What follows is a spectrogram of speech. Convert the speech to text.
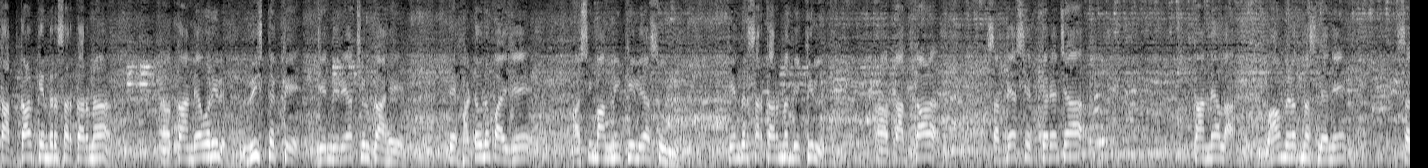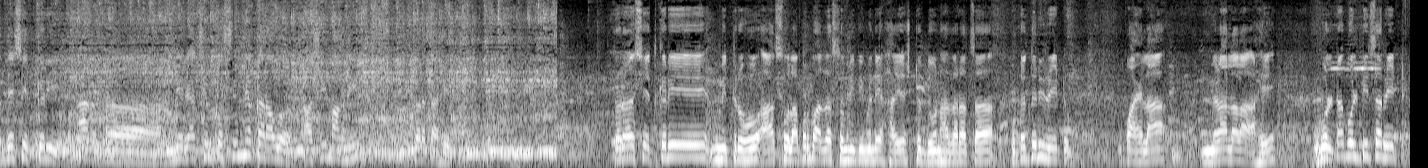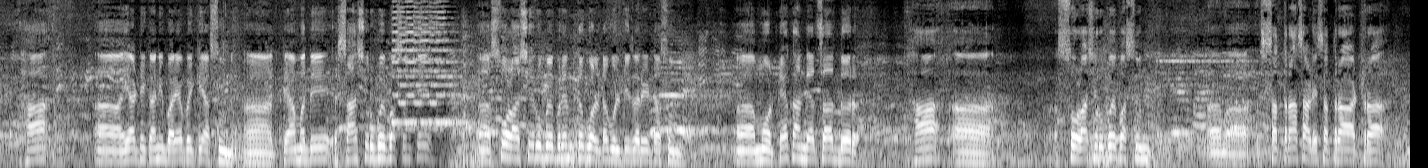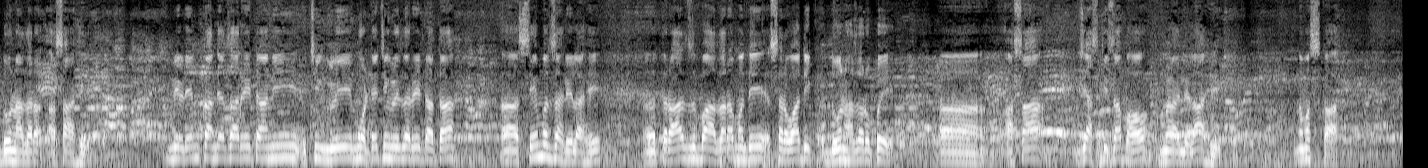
तात्काळ केंद्र सरकारनं कांद्यावरील वीस टक्के जे निर्यात शुल्क आहे ते हटवलं पाहिजे अशी मागणी केली असून केंद्र सरकारनं देखील तात्काळ सध्या शेतकऱ्याच्या कांद्याला भाव मिळत नसल्याने सध्या शेतकरी निर्यात शुल्क शून्य करावं अशी मागणी करत आहेत. तर शेतकरी मित्र हो आज सोलापूर बाजार समितीमध्ये हायेस्ट दोन हजाराचा कुठंतरी रेट पाहायला मिळालेला आहे. गोलटागोलटीचा रेट हा या ठिकाणी बऱ्यापैकी असून त्यामध्ये सहाशे रुपयेपासून ते सोळाशे रुपयेपर्यंत गोलटागोलटीचा रेट असून मोठ्या कांद्याचा दर हा सोळाशे रुपयेपासून सतरा साडेसतरा अठरा दोन हजार असा आहे. मिडियम कांद्याचा रेट आणि चिंगळी मोठ्या चिंगळीचा रेट आता सेमच झालेला आहे. तर आज बाजारामध्ये सर्वाधिक दोन हजार रुपये असा जास्तीचा भाव मिळालेला आहे. नमस्कार.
